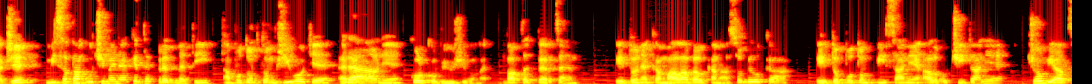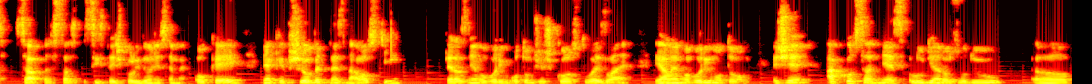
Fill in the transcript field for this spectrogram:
Takže my sa tam učíme nejaké tie predmety a potom v tom živote reálne koľko využívame? 20%? Je to nejaká malá veľká násobilka? Je to potom písanie alebo čítanie? Čo viac sa, sa, si z tej školy doneseme? OK, nejaké všeobecné znalosti? Teraz nehovorím o tom, že školstvo je zlé. Ja len hovorím o tom, že ako sa dnes ľudia rozhodujú uh,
